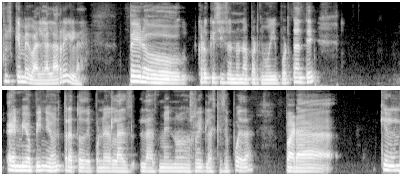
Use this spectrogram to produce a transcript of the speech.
pues que me valga la regla. Pero creo que sí son una parte muy importante. En mi opinión, trato de poner las, las menos reglas que se pueda para que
